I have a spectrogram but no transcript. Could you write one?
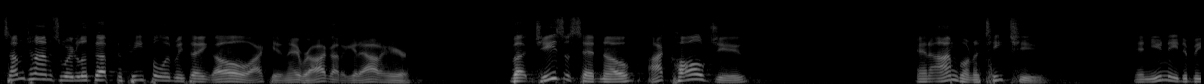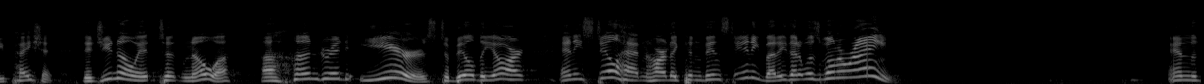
sometimes we look up to people and we think, "Oh, I can never. I got to get out of here." But Jesus said, "No, I called you, and I'm going to teach you, and you need to be patient." Did you know it took Noah a hundred years to build the ark, and he still hadn't hardly convinced anybody that it was going to rain? And the,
